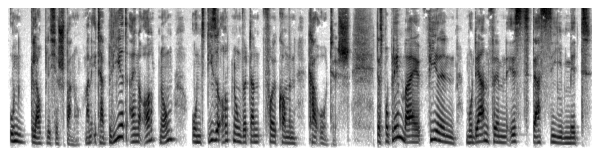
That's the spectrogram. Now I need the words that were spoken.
unglaubliche Spannung. Man etabliert eine Ordnung und diese Ordnung wird dann vollkommen chaotisch. Das Problem bei vielen modernen Filmen ist, dass sie mit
